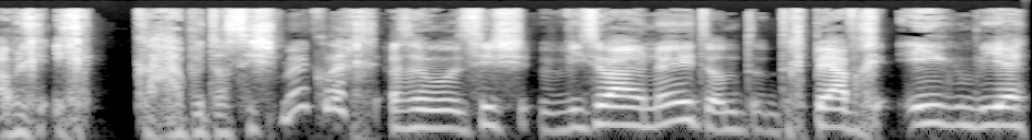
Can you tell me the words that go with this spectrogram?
Aber ich, ich glaube, das ist möglich. Also, es ist, wieso auch nicht? Und, und ich bin einfach irgendwie,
